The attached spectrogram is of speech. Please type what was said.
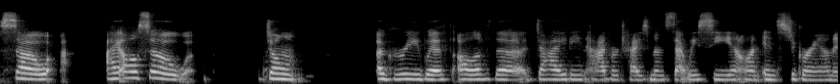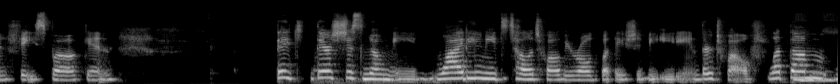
so I also don't agree with all of the dieting advertisements that we see on Instagram and Facebook and they there's just no need. Why do you need to tell a 12 year old what they should be eating? They're 12. Let them mm-hmm.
